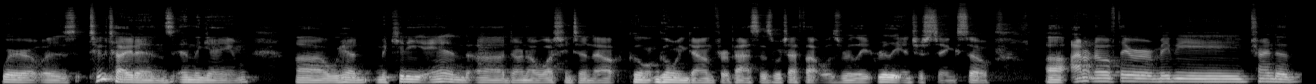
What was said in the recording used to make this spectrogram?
where it was two tight ends in the game. Uh, we had McKitty and uh, Darnell Washington out go, going down for passes, which I thought was really really interesting. So uh, I don't know if they were maybe trying to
